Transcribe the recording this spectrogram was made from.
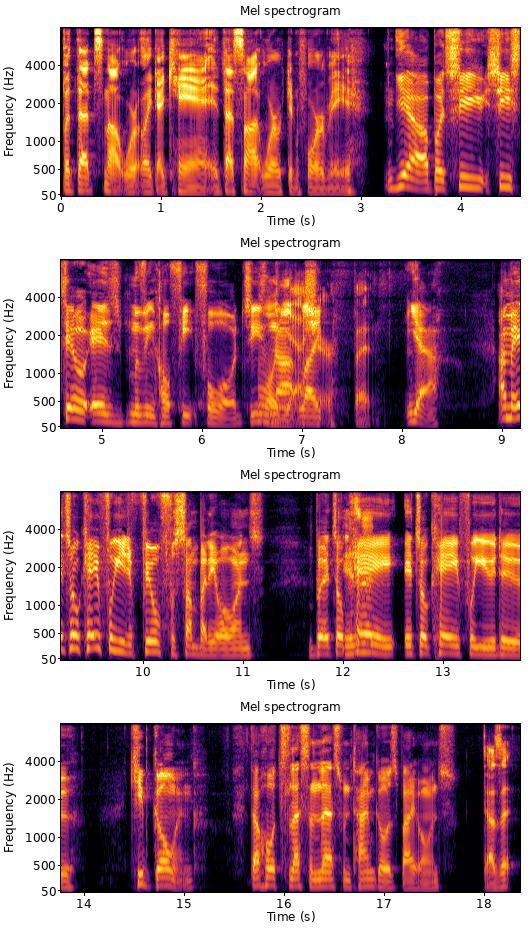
"But that's not work. Like I can't. That's not working for me." Yeah, but she she still is moving her feet forward. She's Well, not yeah, like sure, but yeah. I mean, it's okay for you to feel for somebody, Owens, but it's okay. It's okay for you to keep going. That hurts less and less when time goes by, Owens. does it?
